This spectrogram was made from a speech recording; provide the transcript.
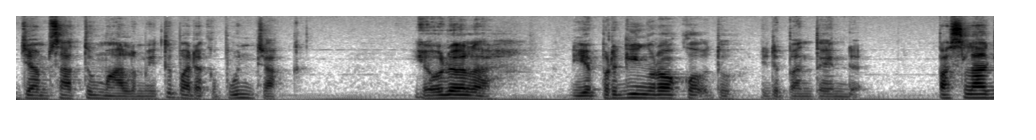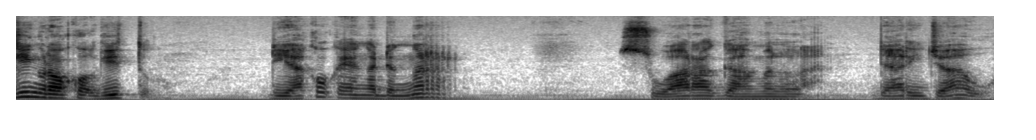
jam satu malam itu pada ke puncak. Ya udahlah, dia pergi ngerokok tuh di depan tenda. Pas lagi ngerokok gitu, dia kok kayak ngedenger suara gamelan dari jauh.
